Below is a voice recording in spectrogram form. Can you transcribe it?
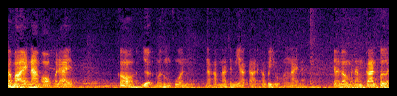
ระบายน้ำออกมาได้ ก็เยอะพอสมควรนะครับ น่าจะมีอากาศเข้าไปอยู่ข้างในนะเดี๋ยวเรามาทำการเปิด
